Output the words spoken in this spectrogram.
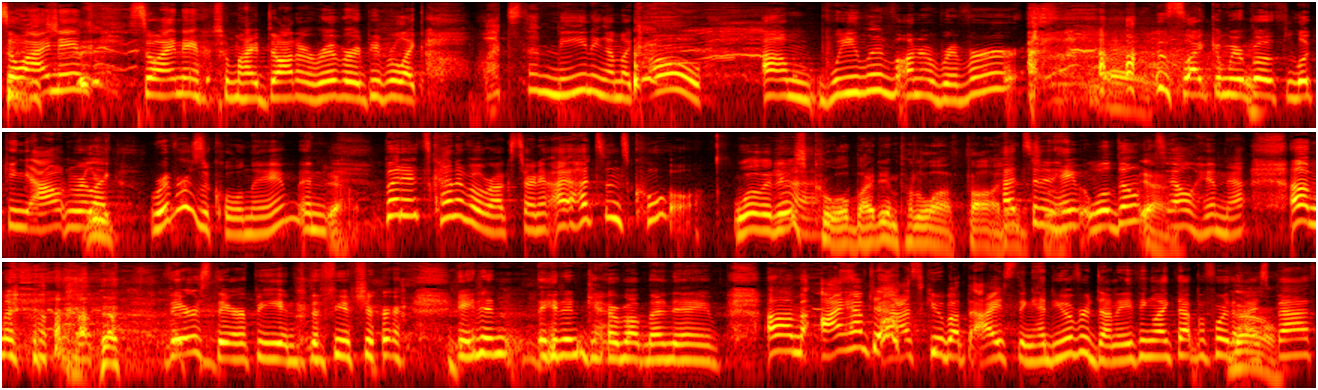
So I named so I named my daughter River, and people were like, "What's the meaning?" I'm like, "Oh, um, we live on a river." it's like, and we were both looking out, and we are like, "River's a cool name," and Yeah. but it's kind of a rock star name. Hudson's cool. Well, it is Yeah. cool, but I didn't put a lot of thought Hudson into and it. Haven. Well, don't Yeah. tell him that. Um, there's therapy in the future. He didn't. He didn't care about my name. Um, I have to ask you about the ice thing. Had you ever done anything like that before? The no, ice bath?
